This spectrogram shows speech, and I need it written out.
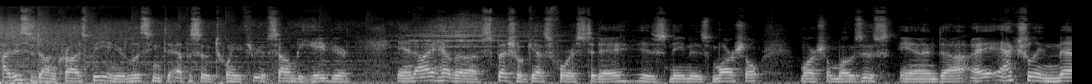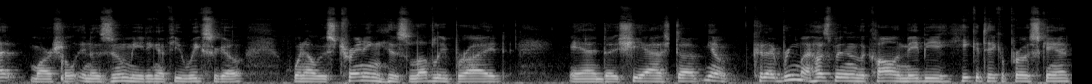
Hi, this is Don Crosby, and you're listening to episode 23 of Sound Behavior. And I have a special guest for us today. His name is Marshall, Marshall Moses. And uh, I actually met Marshall in a Zoom meeting a few weeks ago when I was training his lovely bride. And uh, she asked, uh, you know, could I bring my husband into the call and maybe he could take a pro scan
